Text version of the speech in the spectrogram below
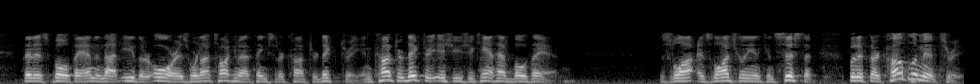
that it's both and and not either or is we're not talking about things that are contradictory. In contradictory issues, you can't have both and. It's, lo- it's logically inconsistent. But if they're complementary,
